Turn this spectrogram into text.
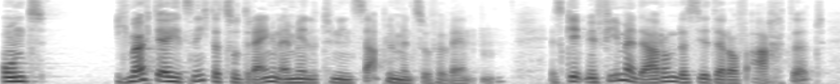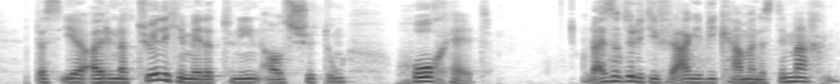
Und ich möchte euch jetzt nicht dazu drängen, ein Melatonin-Supplement zu verwenden. Es geht mir vielmehr darum, dass ihr darauf achtet, dass ihr eure natürliche Melatonin-Ausschüttung hochhält. Und da ist natürlich die Frage, wie kann man das denn machen?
